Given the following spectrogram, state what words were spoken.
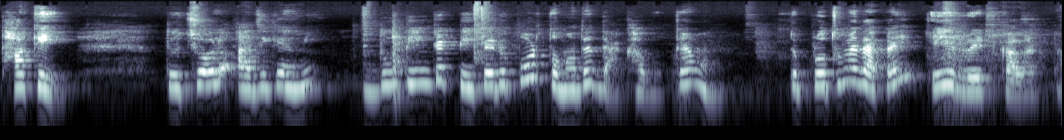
থাকেই। তো চলো আজকে আমি দু তিনটে টিপের উপর তোমাদের দেখাবো কেমন? তো প্রথমে দেখাই এই রেড কালারটা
